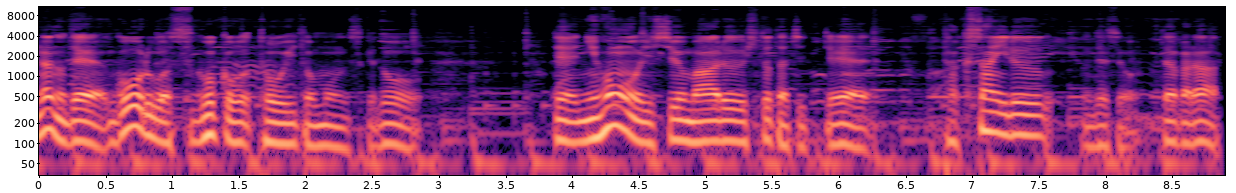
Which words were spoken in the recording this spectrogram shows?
なのでゴールはすごく遠いと思うんですけどで日本を一周回る人たちってたくさんいるんですよ。だから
